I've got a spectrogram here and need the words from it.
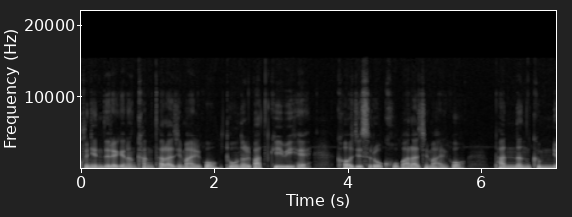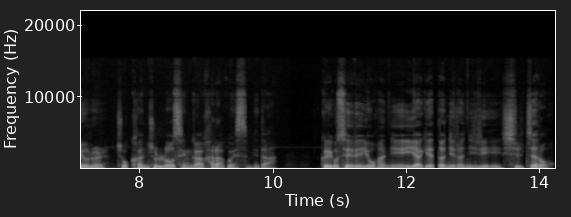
군인들에게는 강탈하지 말고 돈을 받기 위해 거짓으로 고발하지 말고 받는 급료를 족한 줄로 생각하라고 했습니다. 그리고 세례 요한이 이야기했던 이런 일이 실제로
